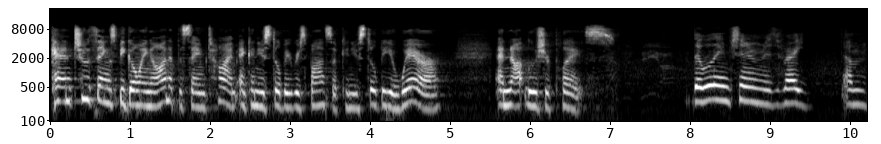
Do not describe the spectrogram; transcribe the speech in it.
Can two things be going on at the same time, and can you still be responsive? Can you still be aware, and not lose your place? The Williams syndrome is very, um,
